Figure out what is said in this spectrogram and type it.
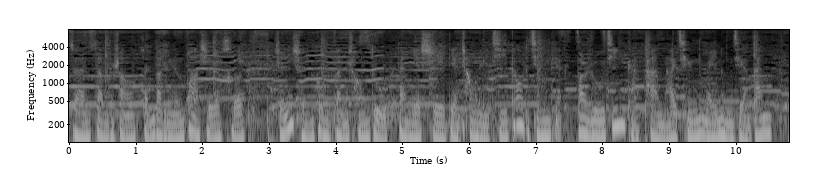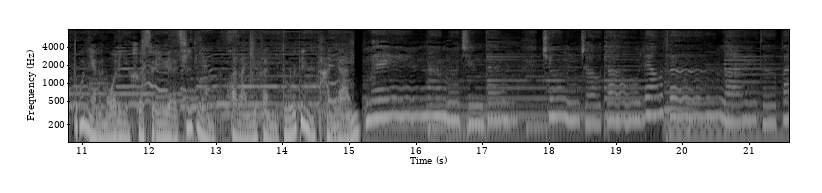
虽然算不上红到令人发指和人神共愤的程度，但也是点唱率极高的经典。而如今感叹爱情没那么简单，多年的磨砺和岁月的积淀，换来一份笃定坦然。没那么简单就能找到聊得来的伴，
